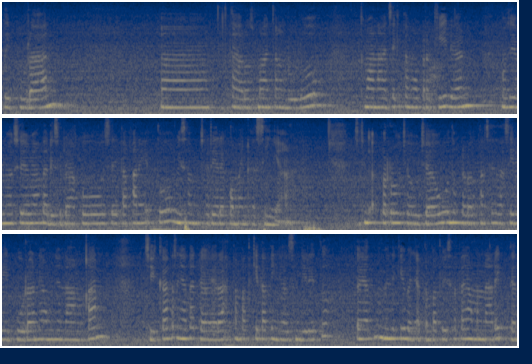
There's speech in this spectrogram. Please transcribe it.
liburan eh, kita harus merancang dulu ke mana aja kita mau pergi dan museum-museum yang tadi sudah aku ceritakan itu bisa menjadi rekomendasinya. Jadi nggak perlu jauh-jauh untuk mendapatkan sensasi liburan yang menyenangkan. Jika ternyata daerah tempat kita tinggal sendiri itu ternyata memiliki banyak tempat wisata yang menarik dan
